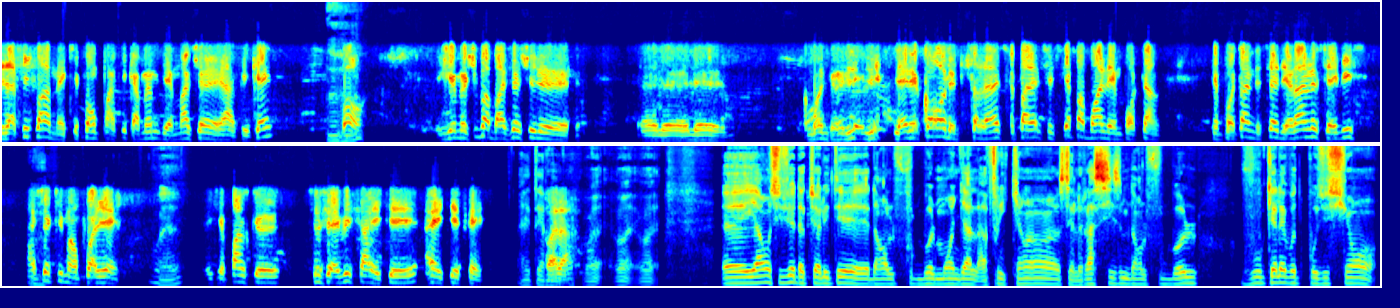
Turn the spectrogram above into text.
de la FIFA, mais qui font partie quand même des matchs euh, africains. Mhm. Bon, je ne me suis pas basé sur le, euh, le, le- comment dire, le- le- les records de tout ça. là. C'est pas, c'est c'est pas moi l'important. L'important, c'est de rendre service à ceux qui m'employaient. Ouais. Et je pense que ce service a été, a été fait. a été Voilà. rendu. Ouais, ouais, ouais. Euh, Il y a un sujet d'actualité dans le football mondial africain, c'est le racisme dans le football. Vous, quelle est votre position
